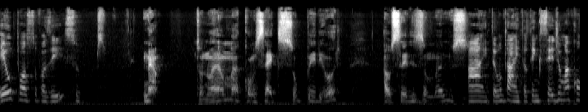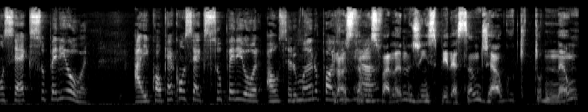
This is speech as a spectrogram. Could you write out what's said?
Eu posso fazer isso? Não. Tu não é uma consciex superior aos seres humanos? Ah, então tá. Então tem que ser de uma consciex superior. Aí qualquer consciex superior ao ser humano pode Nós enviar. estamos falando de inspiração de algo que tu não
